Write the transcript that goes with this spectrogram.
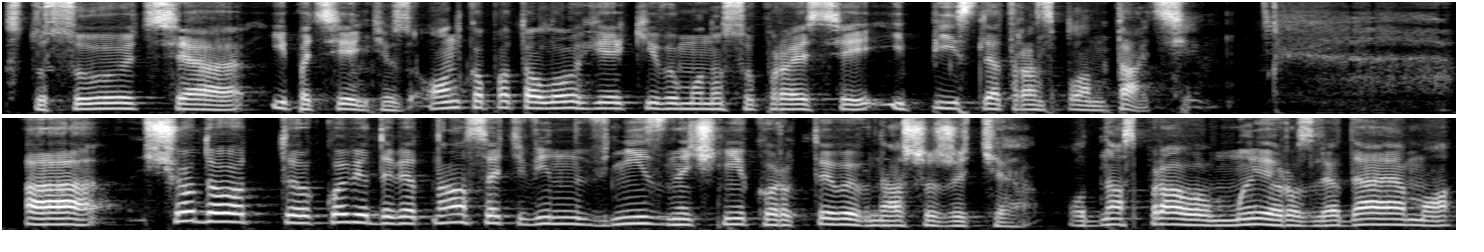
стосується і пацієнтів з онкопатологією, які в імуносупресії, і після трансплантації. А щодо от COVID-19, він вніс значні корективи в наше життя. Одна справа, ми розглядаємо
